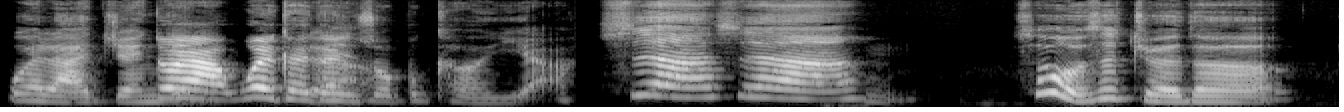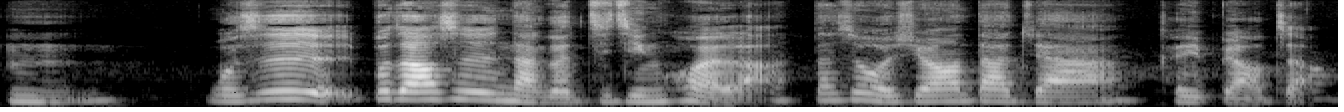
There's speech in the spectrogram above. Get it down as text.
未来捐给。对啊，我也可以跟你说不可以啊。是啊，是啊。所以我是觉得，嗯，我是不知道是哪个基金会啦，但是我希望大家可以不要这样。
